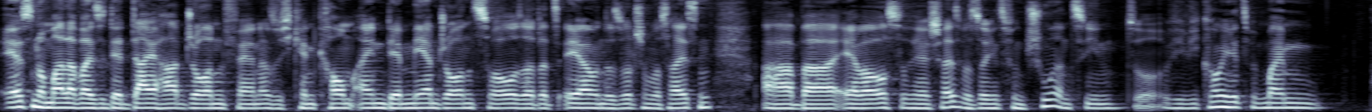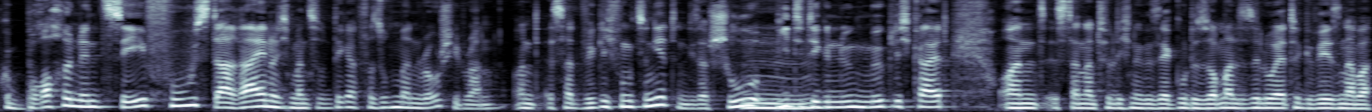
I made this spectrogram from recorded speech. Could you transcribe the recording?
er ist normalerweise der Die Hard Jordan-Fan, also ich kenne kaum einen, der mehr Jordan zu Hause hat als er und das soll schon was heißen. Aber er war auch so, ja scheiße, was soll ich jetzt für einen Schuh anziehen? So, wie, wie komme ich jetzt mit meinem gebrochenen C-Fuß da rein und ich meine so, Digga, versuch mal einen Roshi Run. Und es hat wirklich funktioniert. Und dieser Schuh mhm. bietet dir genügend Möglichkeit und ist dann natürlich eine sehr gute Sommersilhouette gewesen, aber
